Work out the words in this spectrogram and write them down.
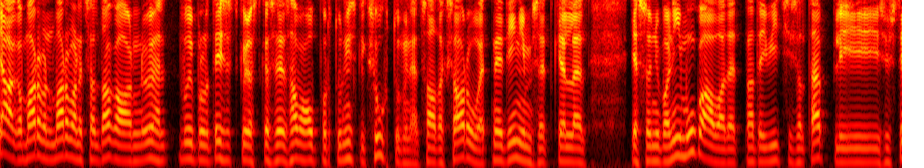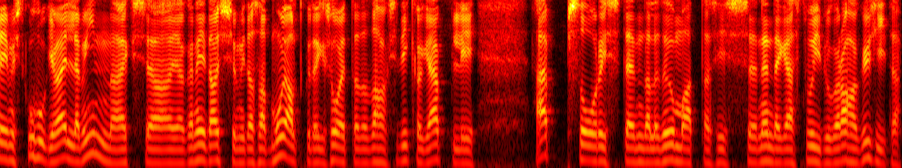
ja, aga ma arvan, ma arvan, et seal taga on ühelt, võib-olla teisest küljest ka seesama oportunistlik suhtumine, et saadakse aru, et need inimesed, kellel, kes on juba nii mugavad, et nad ei viitsi sealt Apple'i süsteemist kuhugi välja minna, eks, ja, ja ka neid asju, mida saab mujalt kuidagi soetada, tahaksid ikkagi Apple'i App Store'ist endale tõmmata, siis nende käest võib ju ka raha küsida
